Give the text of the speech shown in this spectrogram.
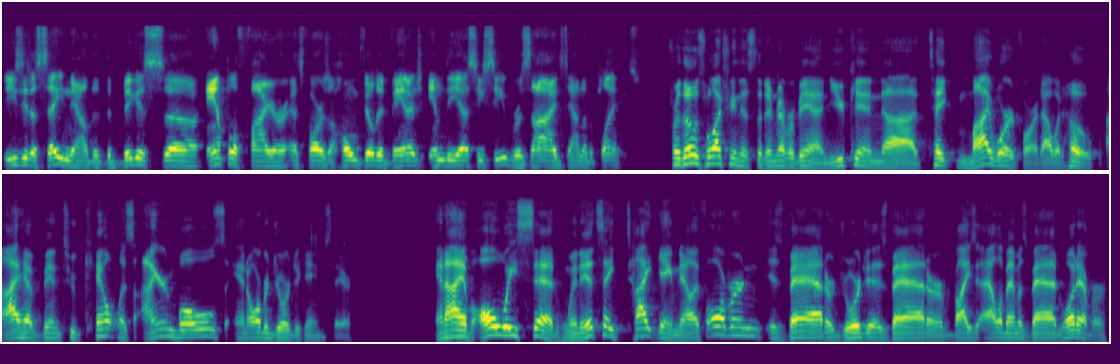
easy to say now that the biggest uh, amplifier as far as a home field advantage in the SEC resides down in the plains. For those watching this that have never been, you can uh, take my word for it. I would hope I have been to countless Iron Bowls and Auburn Georgia games there and I have always said when it's a tight game, now if Auburn is bad or Georgia is bad or vice Alabama's bad, whatever,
